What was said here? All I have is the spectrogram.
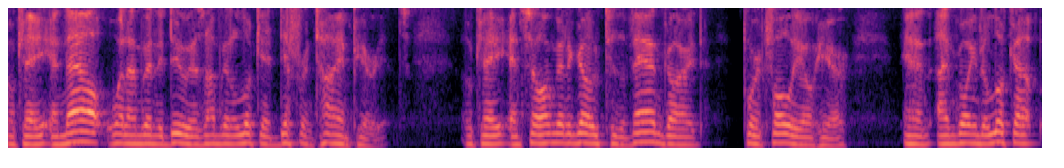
Okay. And now what I'm going to do is I'm going to look at different time periods. Okay. And so I'm going to go to the Vanguard portfolio here and I'm going to look up.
